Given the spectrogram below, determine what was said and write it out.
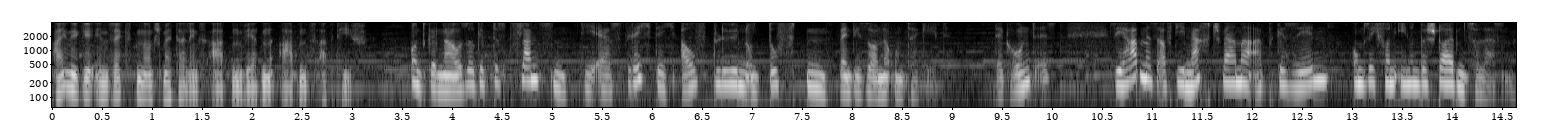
einige Insekten und Schmetterlingsarten werden abends aktiv. Und genauso gibt es Pflanzen, die erst richtig aufblühen und duften, wenn die Sonne untergeht. Der Grund ist, sie haben es auf die Nachtschwärmer abgesehen, um sich von ihnen bestäuben zu lassen.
